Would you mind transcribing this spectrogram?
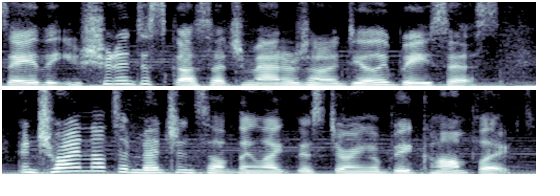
say that you shouldn't discuss such matters on a daily basis and try not to mention something like this during a big conflict.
